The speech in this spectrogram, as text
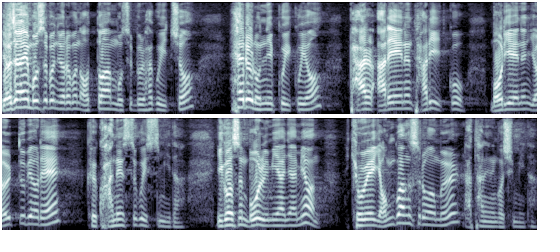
여자의 모습은 여러분 어떠한 모습을 하고 있죠? 해를 옷 입고 있고요. 발 아래에는 달이 있고 머리에는 12별의 그 관을 쓰고 있습니다. 이것은 뭘 의미하냐면 교회의 영광스러움을 나타내는 것입니다.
